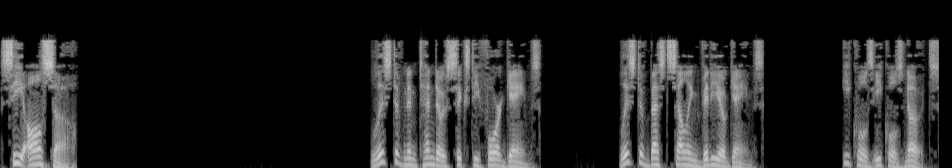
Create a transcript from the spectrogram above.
See also. List of Nintendo 64 games. List of best-selling video games. Notes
